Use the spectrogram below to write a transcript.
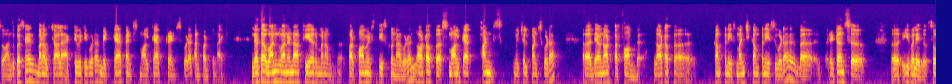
so అందుకోసమే మనకు చాలా యాక్టివిటీ కూడా mid cap and small cap trends కూడా కనపడుతున్నాయి. గత one one and half year మనం పర్ఫార్మెన్స్ తీసుకున్నా కూడా lot of small cap funds mutual funds కూడా they have not performed lot of companies మంచి కంపెనీస్ కూడా రిటర్న్స్ ఇవ్వలేదు. So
